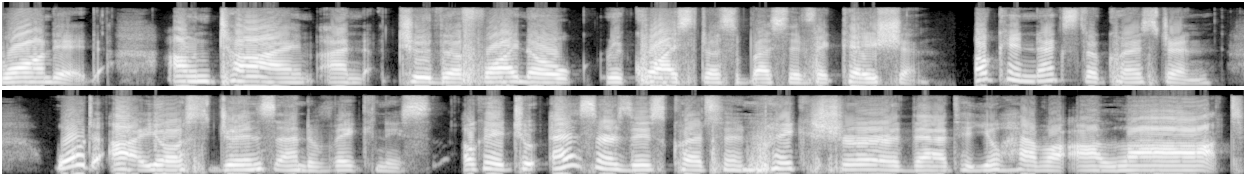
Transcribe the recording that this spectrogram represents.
wanted on time and to the final request specification. Okay, next question. What are your strengths and weaknesses? Okay, to answer this question, make sure that you have a lot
